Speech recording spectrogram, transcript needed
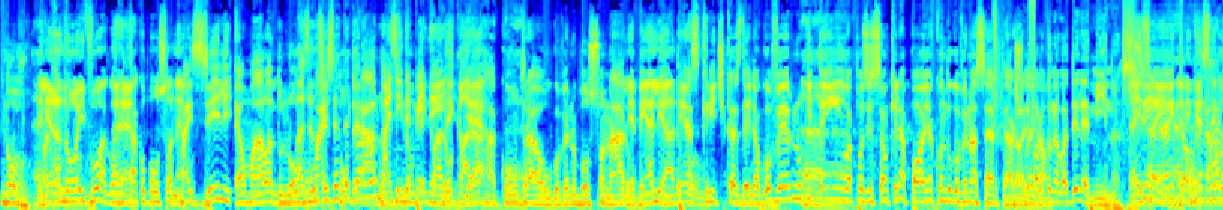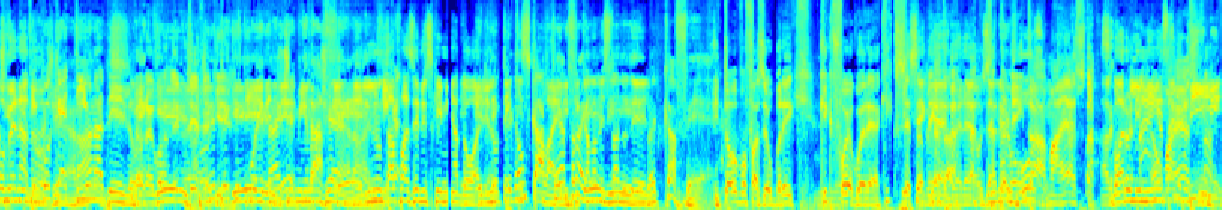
Novo. Ele era noivo, agora É. ele tá com o Bolsonaro. Mas ele é uma ala do novo Mas eu mais se ele declarou, ponderada. Mais independente. declarou Declarado. guerra contra o governo Bolsonaro. Ele é bem aliado Ele tem as críticas dele ao governo e tem a posição que ele apoia quando o governo acerta. Acho Não, ele legal. falou que o negócio dele é Minas. É isso Sim, aí. é, então. ele quer ser governador. Ficou quietinho na dele. Meu ó. negócio, ele teve aqui. Não tá fazendo esqueminha Dória. Ele não tem que escalar, ele fica lá no estado dele. Vai de café. Então eu vou fazer o break. O que, que foi, Gueré? O que, que você também quer, tá? O Zé Você também tá, maestro? Agora o Liminha É o tá. Billy.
